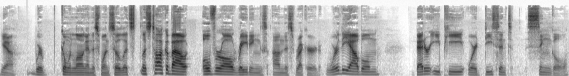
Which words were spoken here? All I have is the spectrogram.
Yeah. We're going long on this one. So let's let's talk about overall ratings on this record. Were the album better EP or decent single?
